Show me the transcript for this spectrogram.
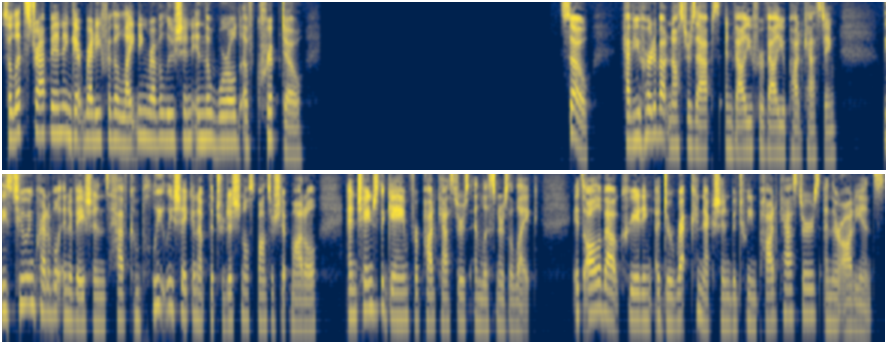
So let's strap in and get ready for the lightning revolution in the world of crypto. So, have you heard about Nostr Zaps and Value for Value podcasting? These two incredible innovations have completely shaken up the traditional sponsorship model and changed the game for podcasters and listeners alike. It's all about creating a direct connection between podcasters and their audience,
